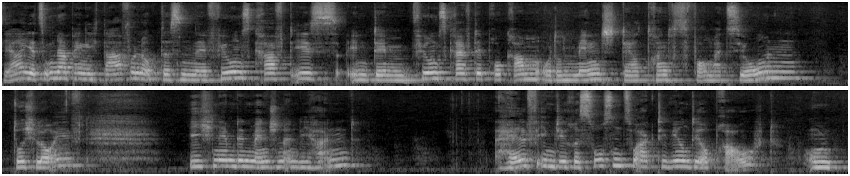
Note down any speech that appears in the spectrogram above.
Ja, jetzt unabhängig davon, ob das eine Führungskraft ist in dem Führungskräfteprogramm oder ein Mensch, der Transformation durchläuft. Ich nehme den Menschen an die Hand helfe ihm, die Ressourcen zu aktivieren, die er braucht, um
